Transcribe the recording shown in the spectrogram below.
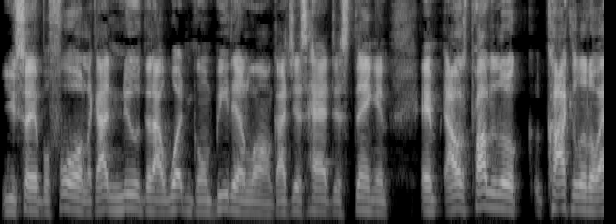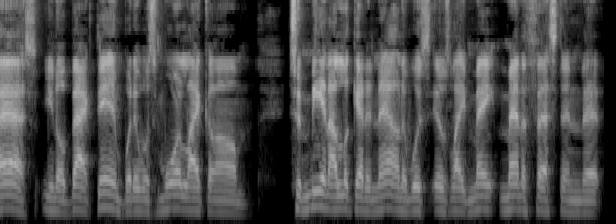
you said before, like I knew that I wasn't gonna be there long. I just had this thing, and and I was probably a little cocky little ass, you know, back then. But it was more like um to me, and I look at it now, and it was it was like ma- manifesting that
